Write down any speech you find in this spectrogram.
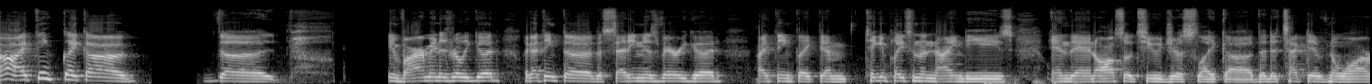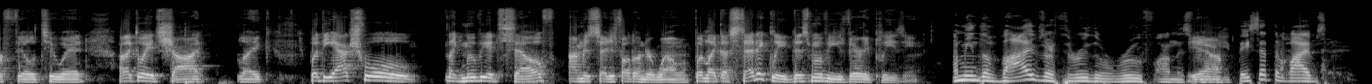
Oh, I think like uh the environment is really good. Like I think the the setting is very good. I think like them taking place in the 90s and then also too just like uh the detective noir feel to it. I like the way it's shot like but the actual like movie itself, I'm just I just felt underwhelmed. But like aesthetically, this movie is very pleasing. I mean, the vibes are through the roof on this Yeah. movie. They set the vibes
